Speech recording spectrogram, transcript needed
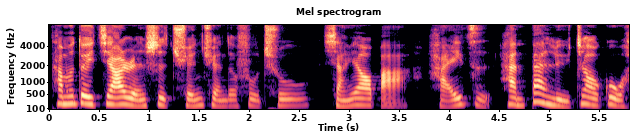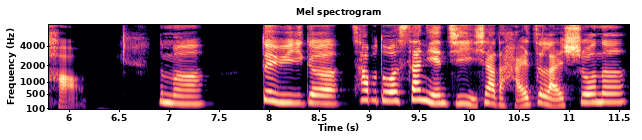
他们对家人是全权的付出，想要把孩子和伴侣照顾好。那么，对于一个差不多三年级以下的孩子来说呢？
